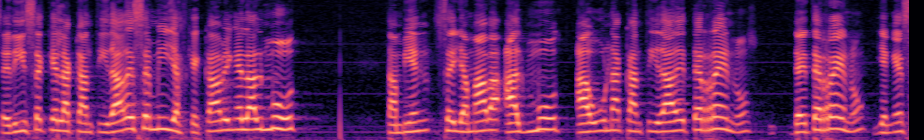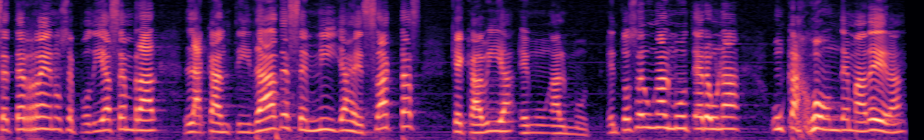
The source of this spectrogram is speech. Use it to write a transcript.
Se dice que la cantidad de semillas que cabe en el almud también se llamaba almud a una cantidad de terrenos, de terreno, y en ese terreno se podía sembrar la cantidad de semillas exactas que cabía en un almud. Entonces un almud era una, un cajón de madera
